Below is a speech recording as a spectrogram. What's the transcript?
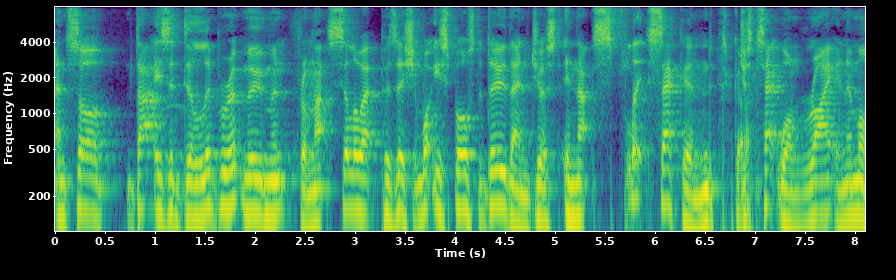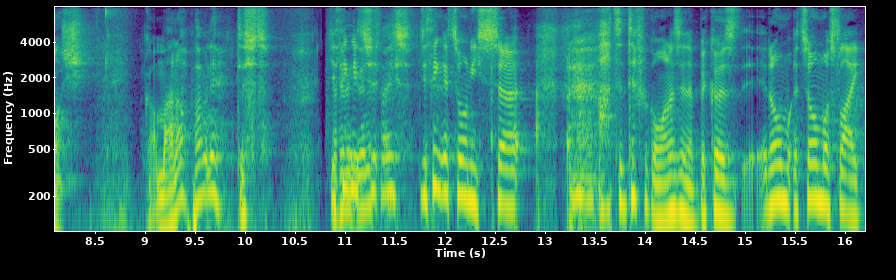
And so that is a deliberate movement from that silhouette position. What are you're supposed to do then, just in that split second, just take one right in the mush. Got a man up, haven't you? Just. Do you think it's the? Do you think it's only cert? It's a difficult one, isn't it? Because it al- it's almost like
